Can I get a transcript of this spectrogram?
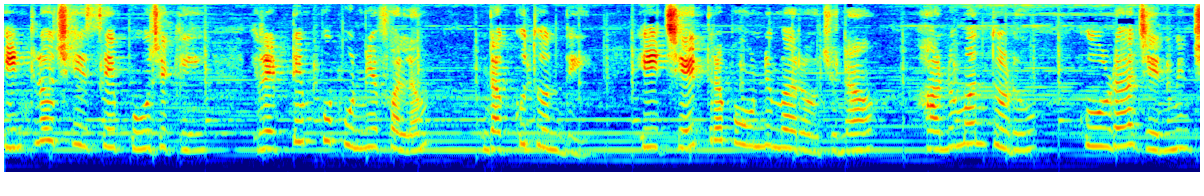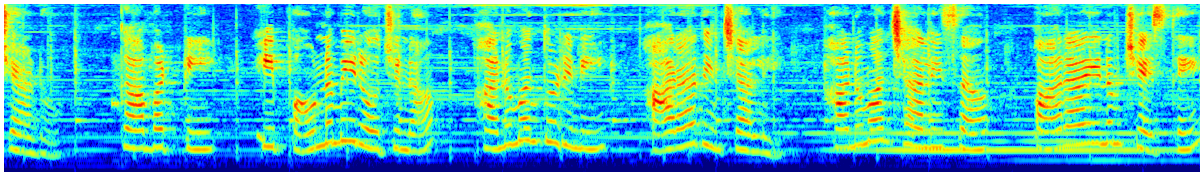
ఇంట్లో చేసే పూజకి రెట్టింపు పుణ్యఫలం దక్కుతుంది. ఈ చైత్ర పౌర్ణిమ రోజున హనుమంతుడు కూడా జన్మించాడు. కాబట్టి ఈ పౌర్ణమి రోజున హనుమంతుడిని ఆరాధించాలి. హనుమాన్ చాలీసా పారాయణం చేస్తే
